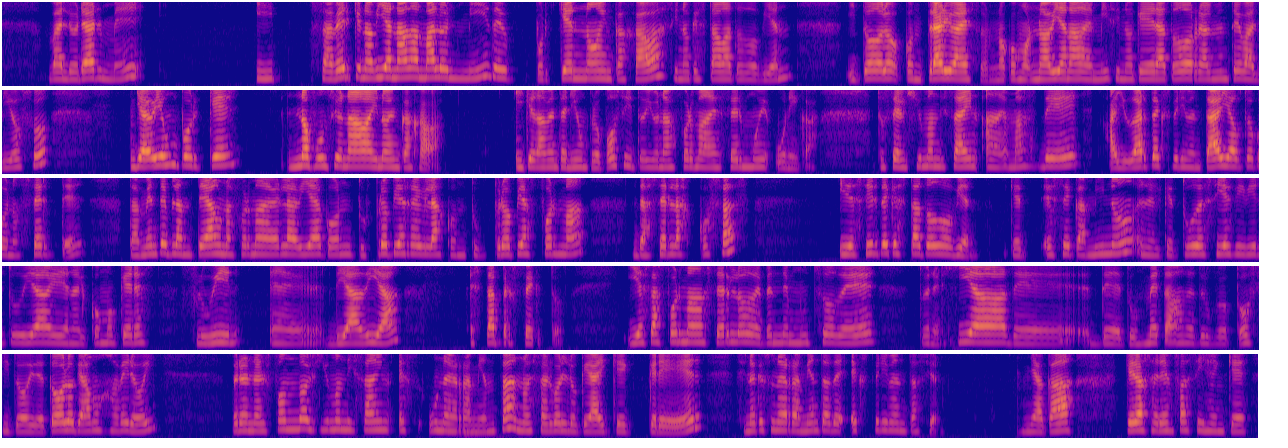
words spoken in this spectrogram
valorarme y saber que no había nada malo en mí de por qué no encajaba, sino que estaba todo bien. Y todo lo contrario a eso, no como no había nada en mí, sino que era todo realmente valioso. Y había un por qué no funcionaba y no encajaba y que también tenía un propósito y una forma de ser muy única. Entonces el Human Design, además de ayudarte a experimentar y autoconocerte, también te plantea una forma de ver la vida con tus propias reglas, con tu propia forma de hacer las cosas y decirte que está todo bien, que ese camino en el que tú decides vivir tu vida y en el cómo quieres fluir eh, día a día está perfecto. Y esa forma de hacerlo depende mucho de tu energía, de, tus metas, de tu propósito y de todo lo que vamos a ver hoy. Pero en el fondo el Human Design es una herramienta, no es algo en lo que hay que creer, sino que es una herramienta de experimentación. Y acá quiero hacer énfasis en que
